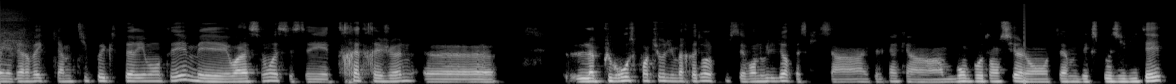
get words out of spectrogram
Il y a Verbeek qui est un petit peu expérimenté, mais voilà, sinon, c'est très très jeune. la plus grosse pointure du mercato, c'est Van Wilder parce que c'est quelqu'un qui a un bon potentiel en termes d'explosivité.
